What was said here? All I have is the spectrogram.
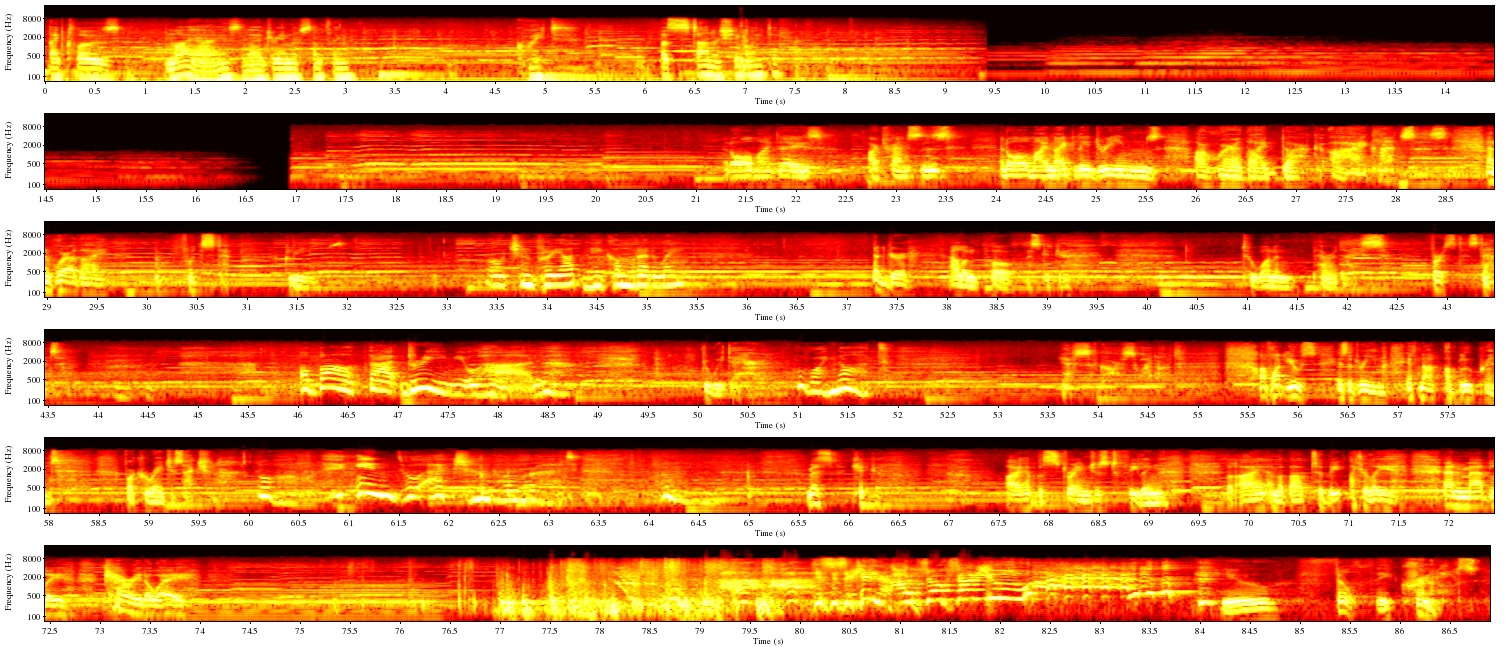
I close my eyes and I dream of something quite astonishingly different. And all my days are trances and all my nightly dreams are where thy dark eye glances, and where thy footstep gleams. Oh, me, comrade Wayne. Edgar Allan Poe, Miss Kitka. To one in paradise. First stanza. About that dream you had. Do we dare? Why not? Yes, of course, why not? Of what use is a dream if not a blueprint for courageous action? Oh, into action, comrade. Miss Kitka, I have the strangest feeling that I am about to be utterly and madly carried away. Aha! Aha! This is a kidnap! Our joke's on you! You filthy criminals.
